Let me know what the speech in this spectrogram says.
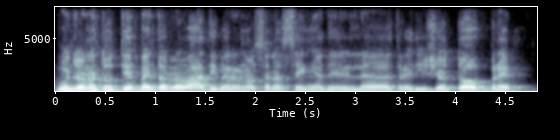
Buongiorno a tutti e bentrovati per la nostra rassegna del 13 ottobre.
